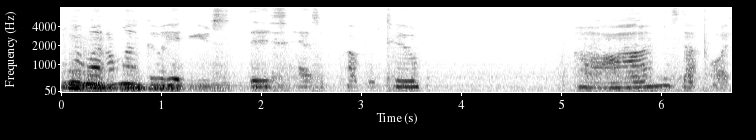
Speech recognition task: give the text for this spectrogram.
You know what? I'm gonna go ahead and use this as a purple too. Aw, I missed that part.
